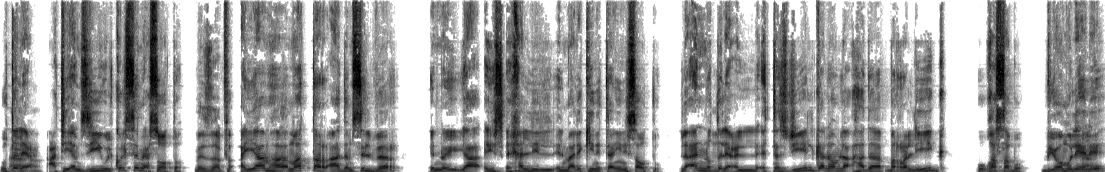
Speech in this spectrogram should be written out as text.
وطلع آه. على TMZ والكل سمع صوته. بالضبط. ايامها ما اضطر آدم سيلفر إنه يخلي المالكين الثانيين يصوتوا. لأنه م. طلع التسجيل قال لهم لا هذا برا الليج. وغصبوا. بيوم وليلة آه.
